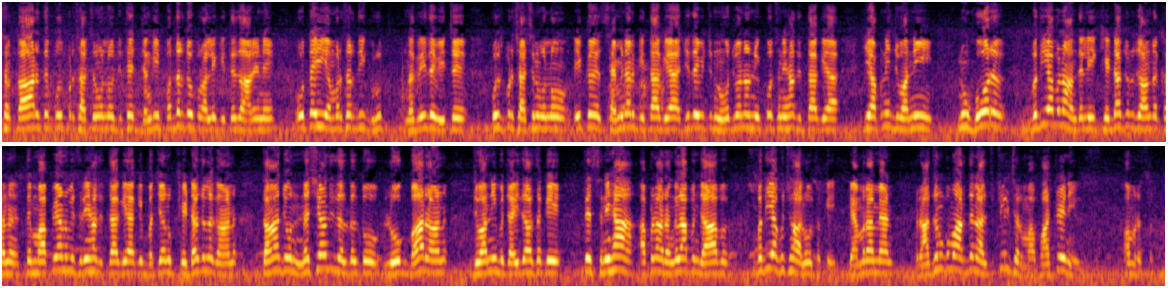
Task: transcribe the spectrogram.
ਸਰਕਾਰ ਤੇ ਪੁਲਿਸ ਪ੍ਰਸ਼ਾਸਨ ਵੱਲੋਂ ਜਿੱਥੇ ਜੰਗੀ ਪੱਧਰ ਤੇ ਉਪਰਾਲੇ ਕੀਤੇ ਜਾ ਰਹੇ ਨੇ, ਉੱਥੇ ਹੀ ਅੰਮ੍ਰਿਤਸਰ ਦੀ ਗੁਰੂ ਨਗਰੀ ਦੇ ਵਿੱਚ ਪੁਲਿਸ ਪ੍ਰਸ਼ਾਸਨ ਵੱਲੋਂ ਇੱਕ ਸੈਮੀਨਾਰ ਕੀਤਾ ਗਿਆ, ਜਿਹਦੇ ਵਿੱਚ ਨੌਜਵਾਨਾਂ ਨੂੰ ਇੱਕੋ ਸੁਨੇਹਾ ਦਿੱਤਾ ਗਿਆ ਕਿ ਆਪਣੀ ਜਵਾਨੀ ਨੂੰ ਹੋਰ ਵਧੀਆ ਬਣਾਉਣ ਦੇ ਲਈ ਖੇਡਾਂ 'ਚ ਰੁਝਾਨ ਰੱਖਣ ਤੇ ਮਾਪਿਆਂ ਨੂੰ ਵੀ ਸੁਨੇਹਾ ਦਿੱਤਾ ਗਿਆ ਕਿ ਬੱਚਿਆਂ ਨੂੰ ਖੇਡਾਂ 'ਚ ਲਗਾਉਣ ਤਾਂ ਜੋ ਨਸ਼ਿਆਂ ਦੀ ਦਲਦਲ ਤੋਂ ਲੋਕ ਬਾਹਰ ਆਣ ਜਵਾਨੀ ਬਚਾਈ ਜਾ ਸਕੇ ਤੇ ਸੁਨੇਹਾ ਆਪਣਾ ਰੰਗਲਾ ਪੰਜਾਬ ਵਧੀਆ ਖੁਸ਼ਹਾਲ ਹੋ ਸਕੇ। ਕੈਮਰਾਮੈਨ ਰਾਜਨ ਕੁਮਾਰ ਦੇ ਨਾਲ ਸੁਚੀਲ ਸ਼ਰਮਾ ਫਾਸਟਵੇ ਨਿਊਜ਼, ਅੰਮ੍ਰਿਤਸਰ।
